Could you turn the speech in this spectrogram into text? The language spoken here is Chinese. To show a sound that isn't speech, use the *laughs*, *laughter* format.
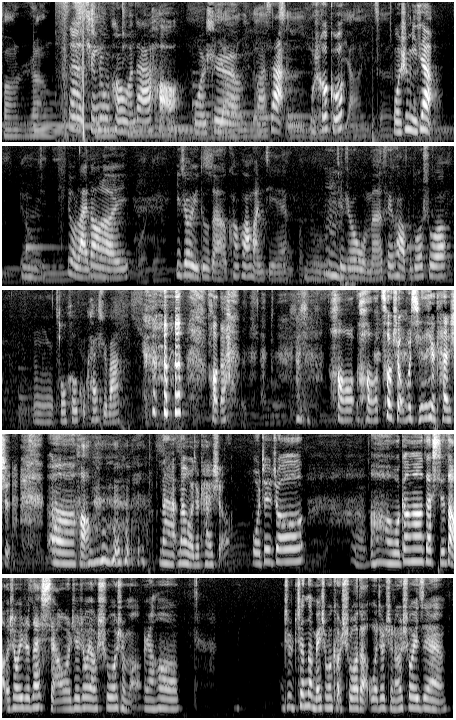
亲爱的听众朋友们，大家好，我是马萨，我是何国，我是米夏。嗯，又来到了一周一度的夸夸环节。嗯，这周我们废话不多说，嗯，从何苦开始吧。*laughs* 好的，*laughs* 好好措手不及的一个开始。嗯，好，*laughs* 那那我就开始了。我这周，啊，我刚刚在洗澡的时候一直在想，我这周要说什么，然后就真的没什么可说的，我就只能说一件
